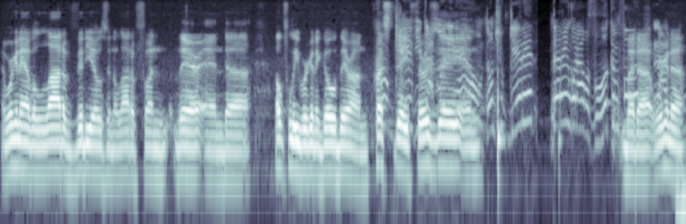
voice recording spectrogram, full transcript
and we're going to have a lot of videos and a lot of fun there. And uh, hopefully we're going to go there on Press Day Thursday and Don't you get it? That ain't what I was looking for. but uh, we're gonna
